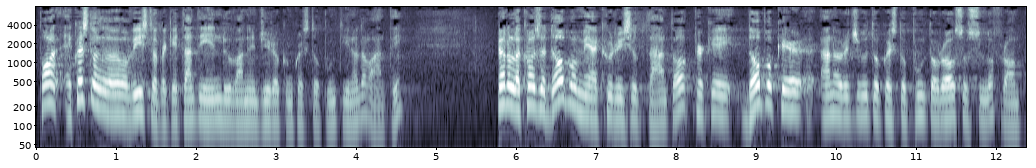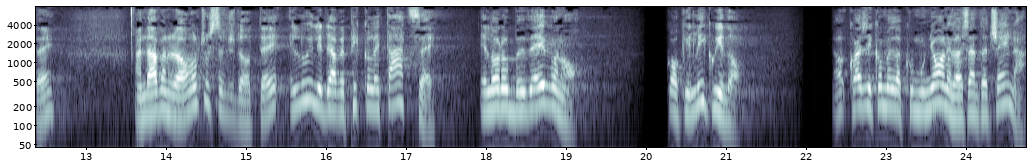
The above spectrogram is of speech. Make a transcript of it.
Poi, e questo l'avevo visto perché tanti indù vanno in giro con questo puntino davanti. Però la cosa dopo mi ha incuriosito tanto perché dopo che hanno ricevuto questo punto rosso sulla fronte, andavano da un altro sacerdote e lui gli dava piccole tazze e loro bevevano qualche liquido, no? quasi come la comunione, la Santa Cena.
